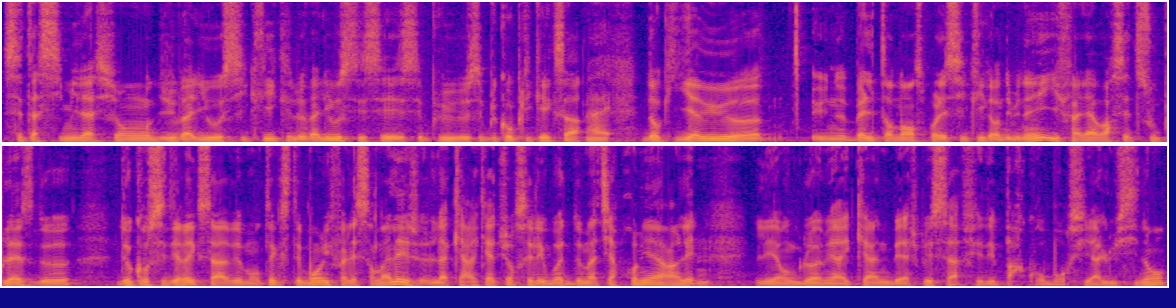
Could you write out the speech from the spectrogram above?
cette assimilation du value au cyclique. Le value, c'est plus, plus compliqué que ça. Donc il y a eu, euh, une belle tendance pour les cycliques en début d'année, il fallait avoir cette souplesse de, de considérer que ça avait monté, que c'était bon, il fallait s'en aller. La caricature, c'est les boîtes de matières premières. Hein. Les, mm. les anglo-américaines, BHP, ça a fait des parcours boursiers hallucinants.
